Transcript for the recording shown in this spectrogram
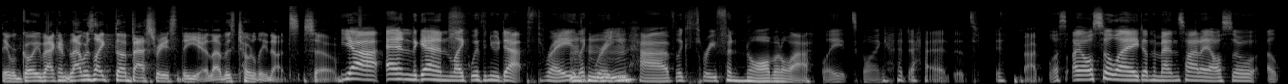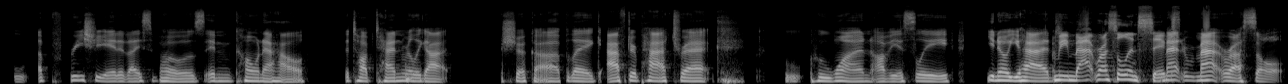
They were going back and that was like the best race of the year. That was totally nuts. So Yeah, and again, like with new depth, right? Like where you Mhm. have like three phenomenal athletes going head to head. It's it's fabulous. I also liked on the men's side. I also uh, appreciated, I suppose, in Kona how the top ten really got shook up. Like after Patrick, who who won, obviously, you know, you had. I mean, Matt Russell in six Matt Matt Russell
